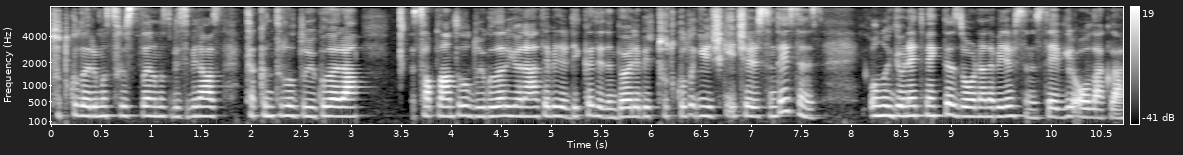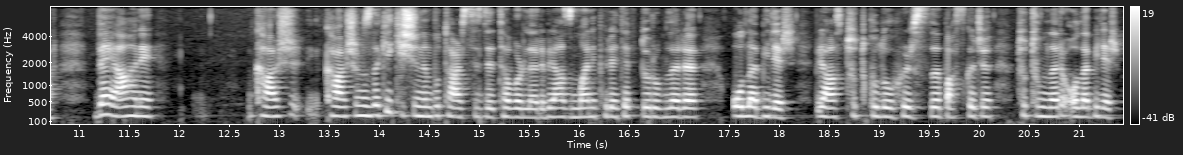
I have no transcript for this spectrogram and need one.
Tutkularımız hırslarımız bizi biraz takıntılı duygulara saplantılı duygulara yöneltebilir. Dikkat edin böyle bir tutkulu ilişki içerisindeyseniz onu yönetmekte zorlanabilirsiniz sevgili oğlaklar. Veya hani karşı, karşınızdaki kişinin bu tarz size tavırları biraz manipülatif durumları olabilir. Biraz tutkulu hırslı baskıcı tutumları olabilir.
